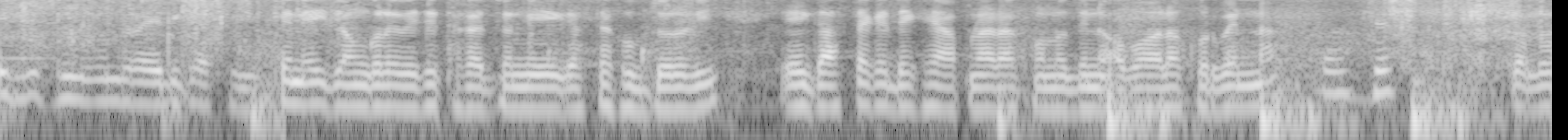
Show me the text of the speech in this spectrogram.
এই বন্ধুরা এদিকে আসুন। এই জঙ্গলে বেঁচে থাকার জন্য এই গাছটা খুব জরুরি। এই গাছটাকে দেখে আপনারা কোনোদিন অবহেলা করবেন না। চলো।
